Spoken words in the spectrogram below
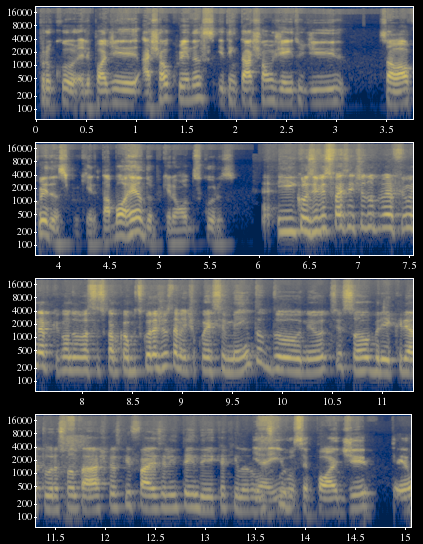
procurar, ele pode achar o Credence e tentar achar um jeito de salvar o Credence, porque ele tá morrendo, porque ele é um obscuros. E, inclusive, isso faz sentido no primeiro filme, né? Porque quando você descobre que é obscuro, é justamente o conhecimento do Newt sobre criaturas fantásticas que faz ele entender que aquilo era um E aí você pode ter.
